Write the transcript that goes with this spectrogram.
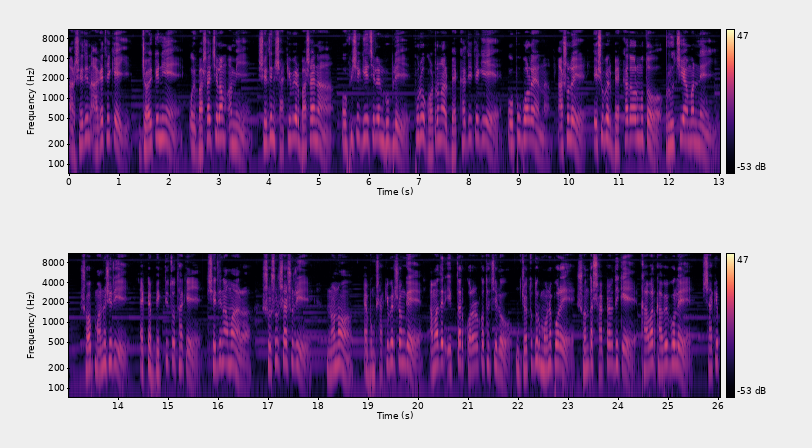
আর সেদিন আগে থেকেই জয়কে নিয়ে, ওই বাসায় ছিলাম আমি, সেদিন সাকিবের বাসায় না, অফিসে গিয়েছিলেন বুবলি, পুরো ঘটনার ব্যাখ্যা দিতে গিয়ে। অপু বলেন, আসলে এসবের ব্যাখ্যা দেওয়ার মতো রুচি আমার নেই। সব মানুষেরই একটা ব্যক্তিত্ব থাকে। সেদিন আমার শ্বশুর শাশুড়ি ননদ এবং সাকিবের সঙ্গে আমাদের ইফতার করার কথা ছিল। যতদূর মনে পড়ে, সন্ধ্যা সাতটার দিকে খাবার খাবে বলে সাকিব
